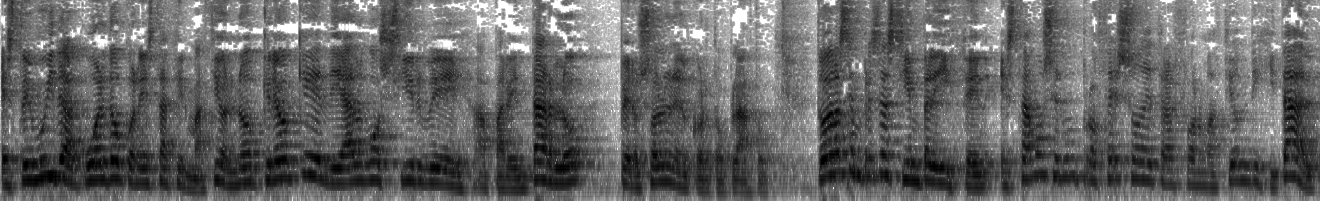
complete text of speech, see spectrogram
Estoy muy de acuerdo con esta afirmación, ¿no? Creo que de algo sirve aparentarlo, pero solo en el corto plazo. Todas las empresas siempre dicen, estamos en un proceso de transformación digital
